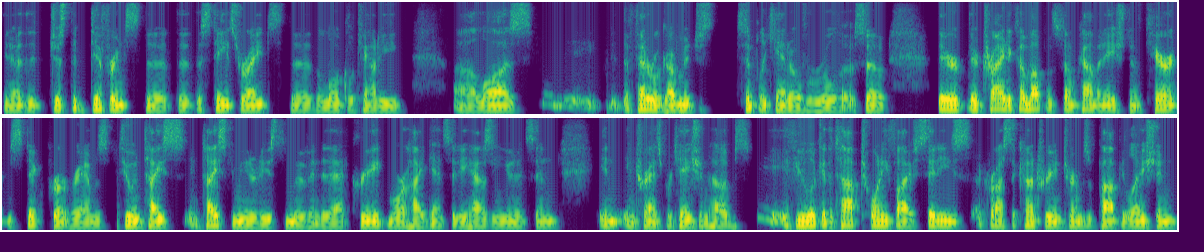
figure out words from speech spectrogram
you know the just the difference the the, the states' rights, the the local county uh, laws, the federal government just simply can't overrule those. So they're they're trying to come up with some combination of carrot and stick programs to entice entice communities to move into that, create more high density housing units in in, in transportation hubs. If you look at the top 25 cities across the country in terms of population,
